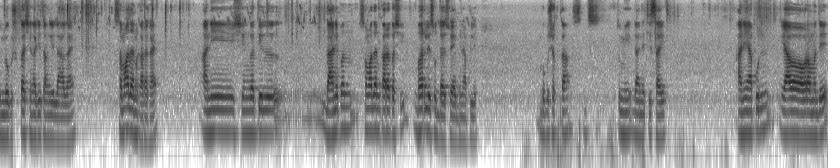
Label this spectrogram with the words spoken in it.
तुम्ही बघू शकता शेंगाची चांगली लाग आहे. समाधानकारक आहे. आणि शेंगातील दाणे पण समाधानकारक अशी भरले सुद्धा आहे सोयाबीन आपले. बघू शकता तुम्ही दाण्याची साईज आणि आपण या वावरामध्ये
